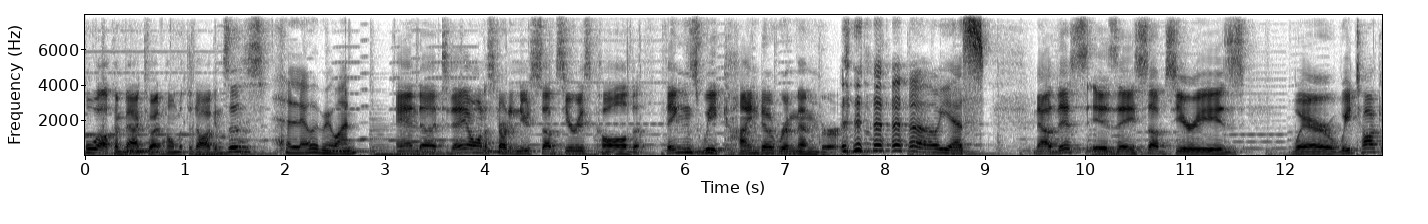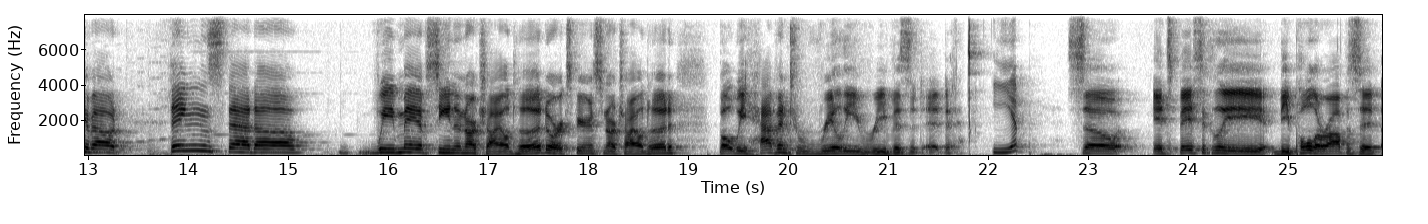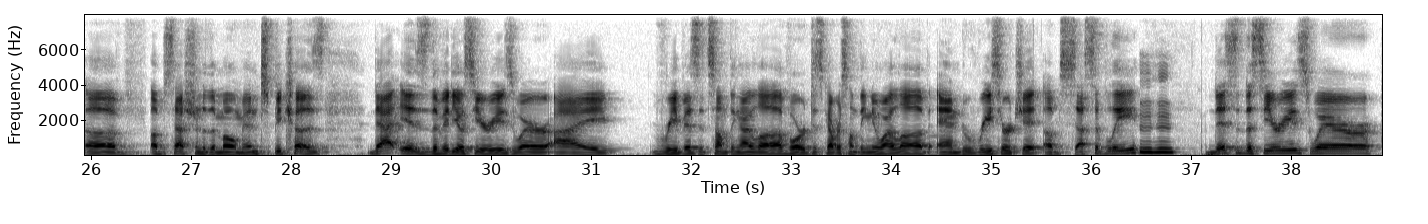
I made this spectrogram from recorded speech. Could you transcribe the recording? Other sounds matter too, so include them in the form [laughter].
Welcome back to At Home with the Dogginses. Hello, everyone. And uh, today I want to start a new sub series called Things We Kinda Remember. [laughs] Oh, yes. now, this is a sub series where we talk about things that uh, we may have seen in our childhood or experienced in our childhood, but we haven't really revisited. Yep. So it's basically the polar opposite of Obsession of the Moment because that is the video series where I revisit something I love or discover something new I love and research it obsessively. Mm-hmm. This is the series where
